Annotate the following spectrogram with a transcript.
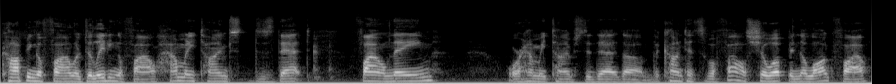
copying a file or deleting a file. How many times does that file name or how many times did that uh, the contents of a file show up in the log file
